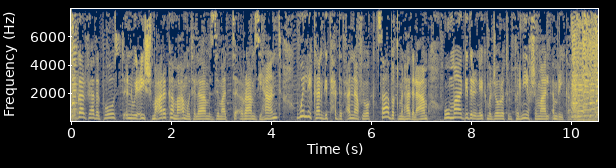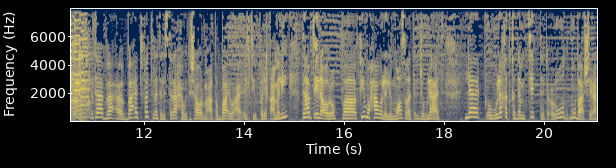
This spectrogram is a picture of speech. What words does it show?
وقال في هذا ال post أنه يعيش معركة مع متلازمة رامزي هانت واللي كان قد تحدث عنها في وقت سابق من هذا العام وما قدر أن يكمل جولته الفنية في شمال أمريكا. وتابع بعد فترة الاستراحة والتشاور مع أطبائي وعائلتي وفريق عملي ذهبت إلى أوروبا في محاولة لمواصلة الجولات لك ولقد قدمت ستة عروض مباشرة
